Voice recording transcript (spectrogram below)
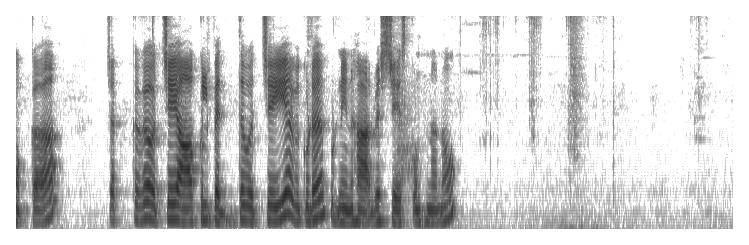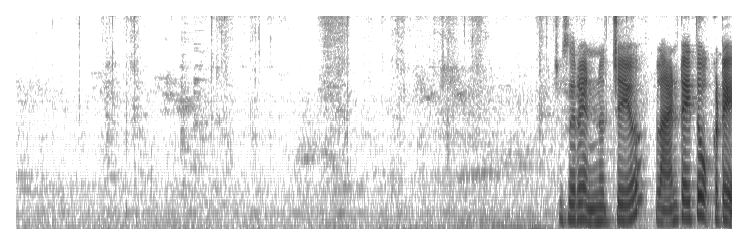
మొక్క. చక్కగా వచ్చాయి ఆకులు పెద్ద వచ్చాయి అవి కూడా ఇప్పుడు నేను హార్వెస్ట్ చేసుకుంటున్నాను. చూసారా ఎన్ని వచ్చాయో ప్లాంట్ అయితే ఒక్కటే.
